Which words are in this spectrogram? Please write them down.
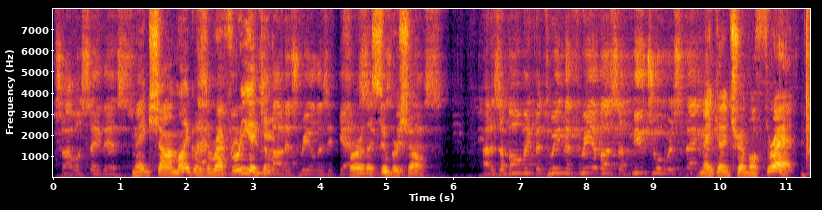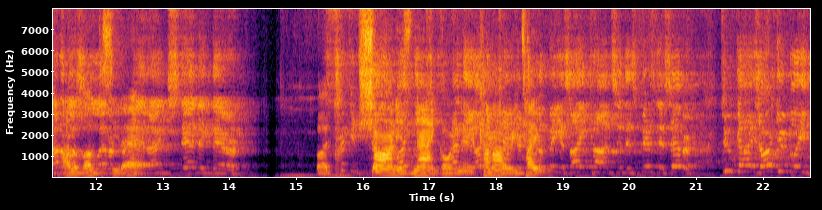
So I will say this. Make Shawn Michaels the referee again. as as for the Super Show. Is a moment between the three of us of mutual respect. Make it a triple threat. I would love to see forget. that. I'm standing there. But Shawn is not going to come out of retirement. the biggest icons in this business ever. Two guys, arguably,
